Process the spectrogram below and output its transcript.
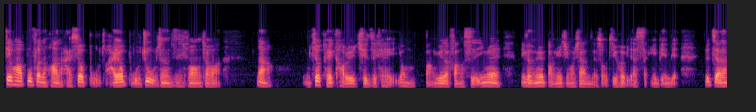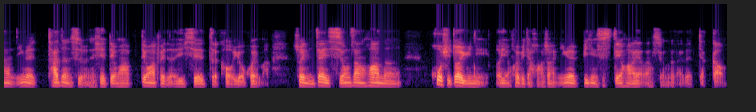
电话部分的话呢，还是有补，还有补助这种情况下的话，那你就可以考虑，其实可以用绑约的方式，因为你可能因为绑约情况下，你的手机会比较省一点点，就加上因为它真的是有那些电话电话费的一些折扣优惠嘛，所以你在使用上的话呢，或许对于你而言会比较划算，因为毕竟是电话量使用的来的比较高。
